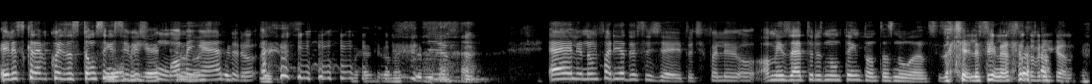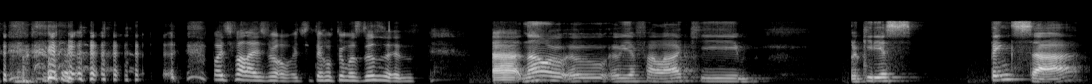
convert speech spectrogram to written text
Ele escreve coisas tão sensíveis, tipo um homem hétero. Um hétero não isso. É, ele não faria desse jeito. Tipo, ele, homens héteros não tem tantas nuances. Aquele assim, né? Tô brincando. Pode falar, João. Eu te interrompi umas duas vezes. Uh, não, eu, eu, eu, ia falar que eu queria pensar,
